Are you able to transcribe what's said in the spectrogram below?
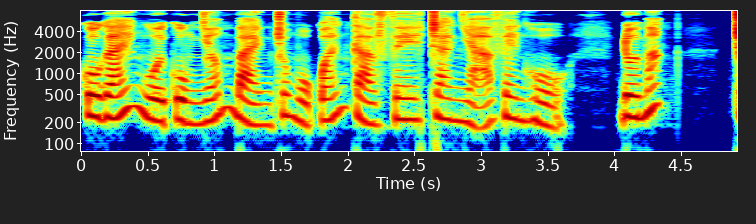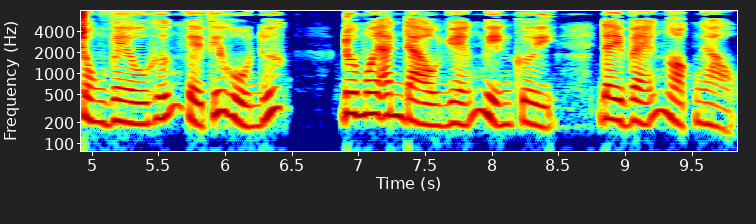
Cô gái ngồi cùng nhóm bạn trong một quán cà phê trang nhã ven hồ, đôi mắt trồng vèo hướng về phía hồ nước, đôi môi anh đào nhoảng miệng cười, đầy vẻ ngọt ngào.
